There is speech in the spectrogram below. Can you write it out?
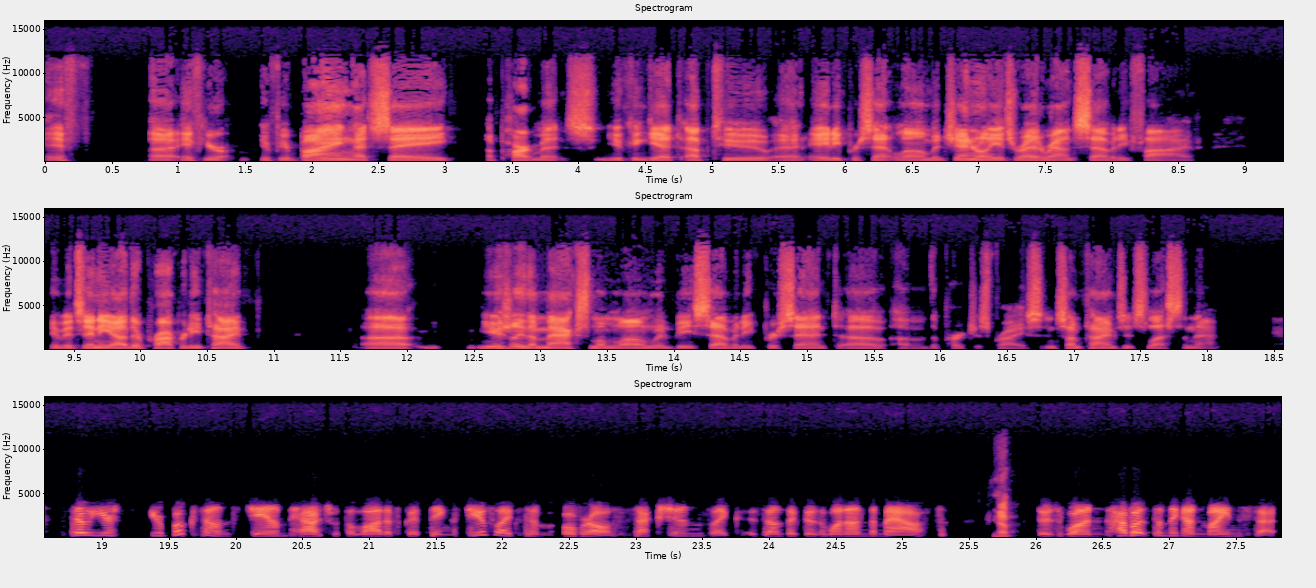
if uh, if you're if you're buying, let's say apartments, you can get up to an eighty percent loan, but generally it's right around seventy five. If it's any other property type, uh, usually the maximum loan would be 70% of, of the purchase price, and sometimes it's less than that. So your your book sounds jam packed with a lot of good things. Do you have like some overall sections? Like it sounds like there's one on the math. Yep. There's one. How about something on mindset,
